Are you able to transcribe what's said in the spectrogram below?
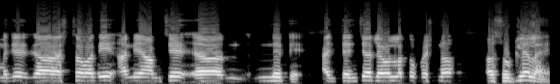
म्हणजे राष्ट्रवादी आणि आमचे नेते आणि त्यांच्या लेवलला तो प्रश्न सुटलेला आहे.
